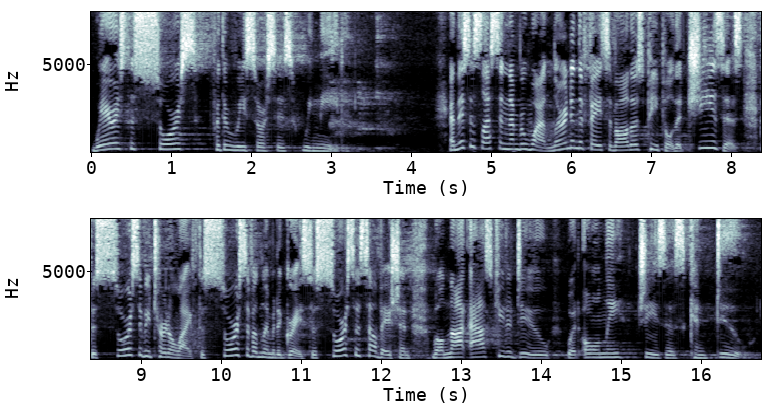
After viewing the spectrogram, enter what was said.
Where is the source for the resources we need? And this is lesson number one. Learned in the face of all those people that Jesus, the source of eternal life, the source of unlimited grace, the source of salvation, will not ask you to do what only Jesus can do.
